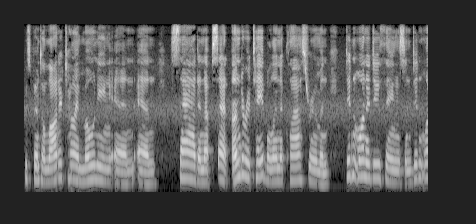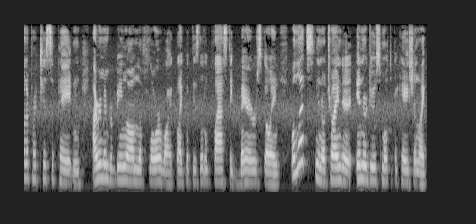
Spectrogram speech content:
who spent a lot of time moaning and and sad and upset under a table in a classroom and didn't want to do things and didn't want to participate and i remember being on the floor like, like with these little plastic bears going well let's you know trying to introduce multiplication like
